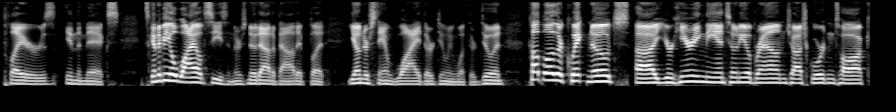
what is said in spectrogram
players in the mix. It's going to be a wild season. There's no doubt about it, but you understand why they're doing what they're doing. A couple other quick notes. Uh, you're hearing the Antonio Brown, Josh Gordon talk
